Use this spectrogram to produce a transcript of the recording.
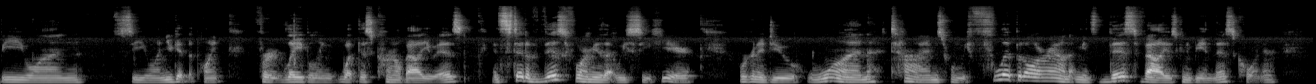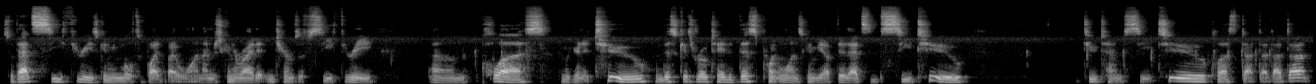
B1, C1, you get the point, for labeling what this kernel value is. Instead of this formula that we see here, we're going to do 1 times, when we flip it all around, that means this value is going to be in this corner. So that C3 is going to be multiplied by 1. I'm just going to write it in terms of C3 um, plus, we're going to 2, when this gets rotated, this point 1 is going to be up there. That's C2, 2 times C2 plus dot, dot, dot, dot.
